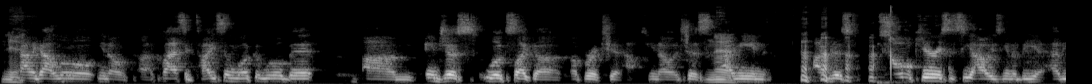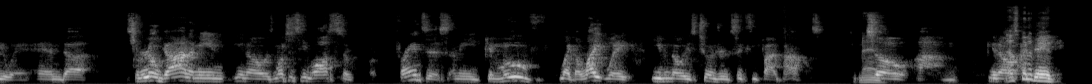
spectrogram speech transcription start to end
Yeah. Kind of got a little, you know, uh, classic Tyson look a little bit, um, and just looks like a, a brick shit house. You know, it's just. Yeah. I mean, I'm just so curious to see how he's going to be at heavyweight. And uh, Ciryl Gane, I mean, you know, as much as he lost to Francis, I mean, he can move like a lightweight, even though he's 265 pounds. Man. So, um, you know, that's gonna think- be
